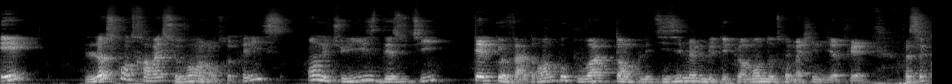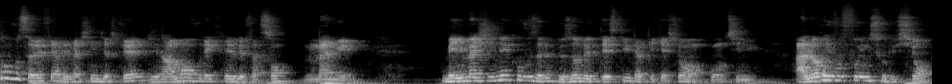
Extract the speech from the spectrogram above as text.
Et lorsqu'on travaille souvent en entreprise, on utilise des outils tels que Vagrant pour pouvoir templétiser même le déploiement d'autres machines virtuelles. Parce que quand vous savez faire des machines virtuelles, généralement vous les créez de façon manuelle. Mais imaginez que vous avez besoin de tester une application en continu. Alors il vous faut une solution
